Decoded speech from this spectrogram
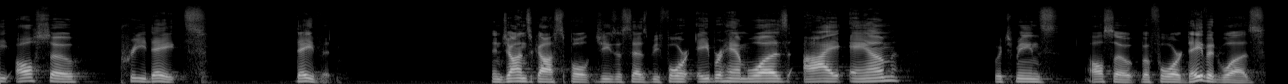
he also predates David. In John's gospel, Jesus says, Before Abraham was, I am which means also before David was,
